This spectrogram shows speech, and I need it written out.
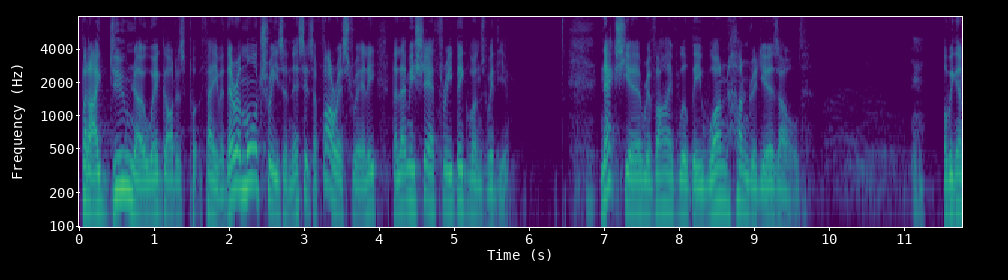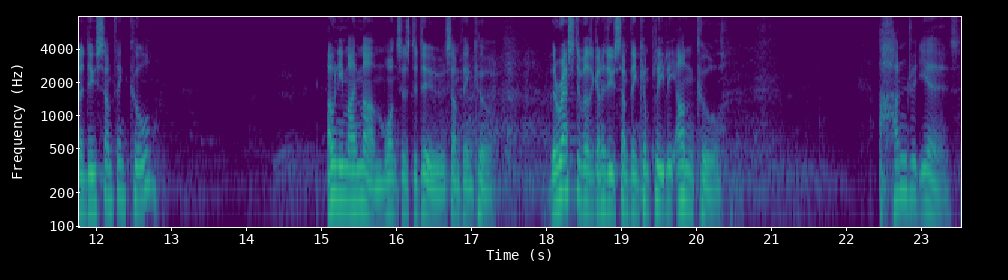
but I do know where God has put favor. There are more trees in this. It's a forest, really, but let me share three big ones with you. Next year, Revive will be 100 years old. Are we going to do something cool? Only my mum wants us to do something cool. The rest of us are going to do something completely uncool. A hundred years.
